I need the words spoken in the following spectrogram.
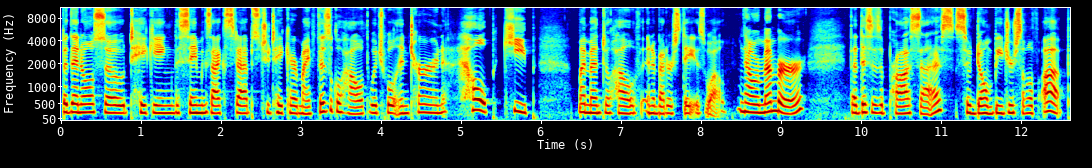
but then also taking the same exact steps to take care of my physical health, which will in turn help keep my mental health in a better state as well. Now, remember, that this is a process, so don't beat yourself up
